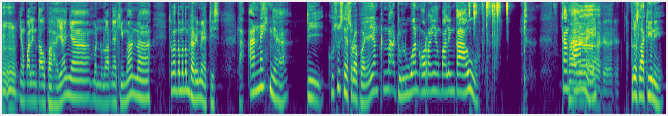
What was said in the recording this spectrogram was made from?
Hmm. Yang paling tahu bahayanya, menularnya gimana. Itu kan teman-teman dari medis. Lah anehnya di khususnya Surabaya yang kena duluan orang yang paling tahu. Kan aneh. Ada, ada, ada. Terus lagi nih.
